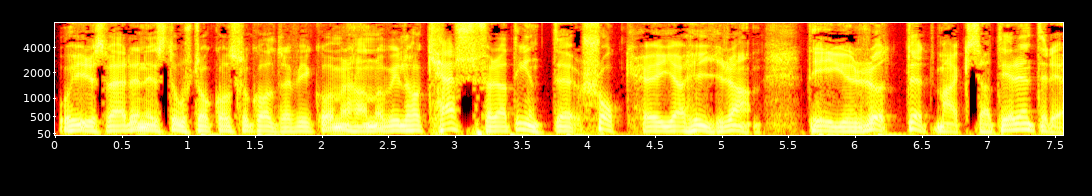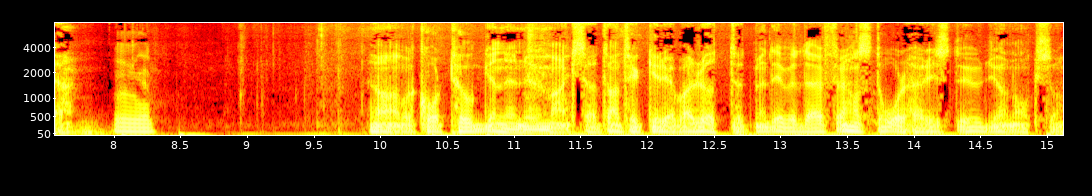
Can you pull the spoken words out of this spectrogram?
och hyresvärden i Storstockholms lokaltrafik kommer han och vill ha cash för att inte chockhöja hyran. Det är ju ruttet maxat, är det inte det? Mm, ja. Han var korthuggen nu Max, att han tycker det var ruttet. Men det är väl därför han står här i studion också.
